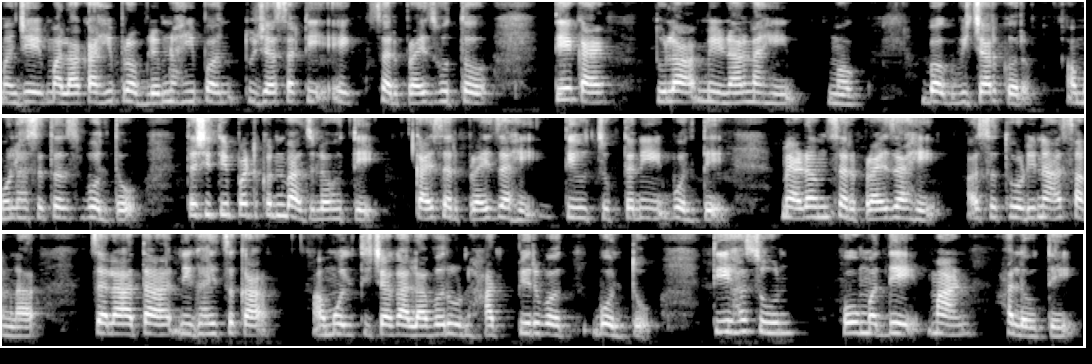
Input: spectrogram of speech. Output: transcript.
म्हणजे मला काही प्रॉब्लेम नाही पण तुझ्यासाठी एक सरप्राईज होतं. ते काय? तुला मिळणार नाही. मग बघ विचार कर. अमोल हसतच बोलतो. तशी ती पटकन बाजूला होते. काय सरप्राईज आहे? ती उत्सुकतेने बोलते. मॅडम सरप्राईज आहे. असं थोडी ना सांगणार. चला आता निघायचं का? अमोल तिच्या गालावरून हात फिरवत बोलतो. ती हसून हो मध्ये मान हलवते.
